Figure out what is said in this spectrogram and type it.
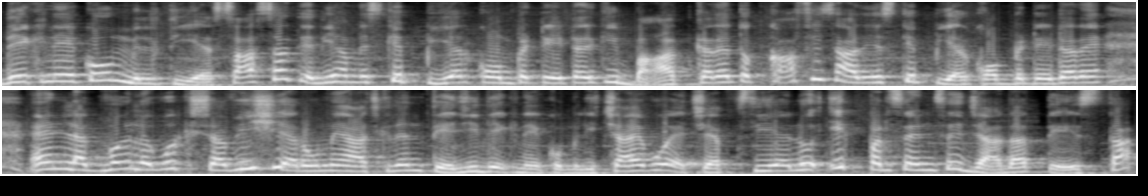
देखने को मिलती है। साथ साथ यदि हम इसके पियर कॉम्पिटेटर की बात करें तो काफ़ी सारे इसके पियर कॉम्पिटेटर हैं। एंड लगभग लगभग सभी शेयरों में आज के दिन तेज़ी देखने को मिली। चाहे वो एच एफ़ सी एल हो, एक परसेंट से ज़्यादा तेज था।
